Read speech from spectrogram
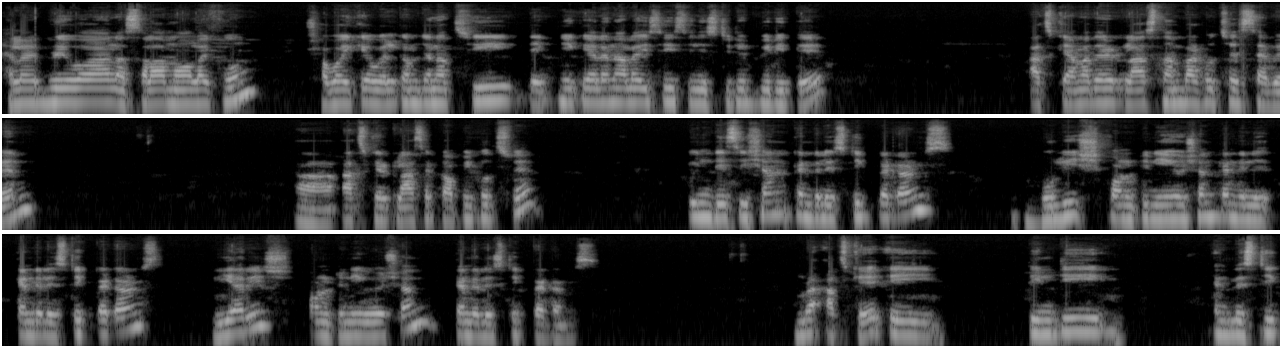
হ্যালো এভরিওয়ান আসসালামু আলাইকুম সবাইকে ওয়েলকাম জানাচ্ছি টেকনিক্যাল অ্যানালাইসিস ইনস্টিটিউট বিডিতে আজকে আমাদের ক্লাস নাম্বার হচ্ছে সেভেন আজকের ক্লাসের টপিক হচ্ছে indecision candlestick patterns bullish continuation candlestick patterns bearish continuation candlestick patterns আমরা আজকে এই তিনটি ক্যান্ডেলিস্টিক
